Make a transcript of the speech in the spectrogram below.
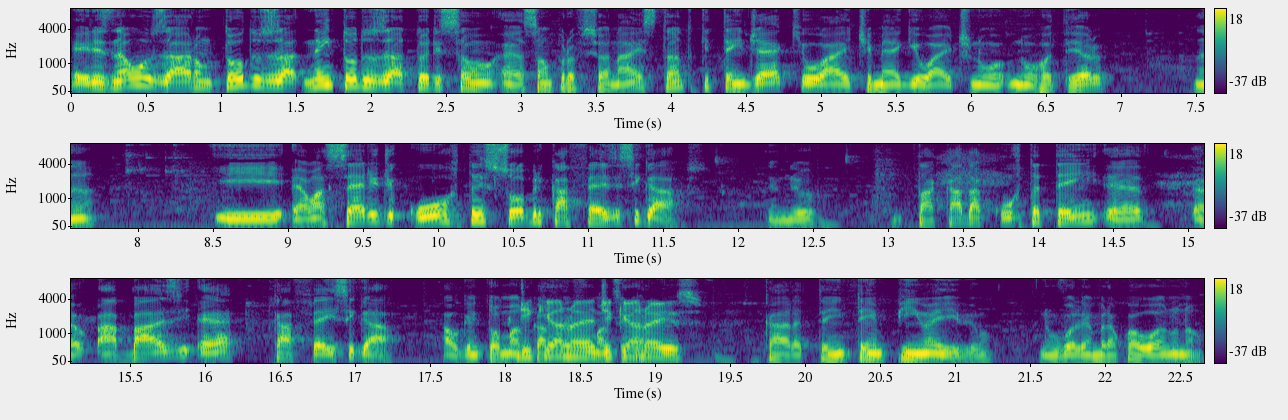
Eles não usaram todos, nem todos os atores são, é, são profissionais, tanto que tem Jack White e Meg White no, no roteiro, né? E é uma série de curtas sobre cafés e cigarros, entendeu? Tá, cada curta tem. É, a base é café e cigarro. Alguém tomando de que café ano é, De que ano é isso? Cara, tem tempinho aí, viu? Não vou lembrar qual ano, não.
